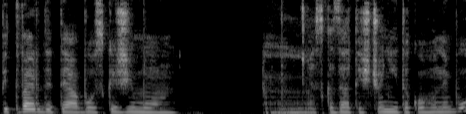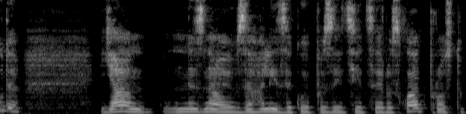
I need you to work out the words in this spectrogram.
Підтвердити або, скажімо, сказати, що ні, такого не буде. Я не знаю взагалі, з якої позиції цей розклад, просто,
